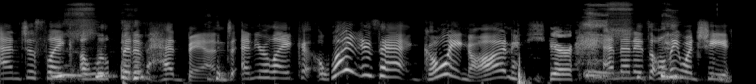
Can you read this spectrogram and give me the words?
and just like a little bit of headband and you're like what is that going on here and then it's only when she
